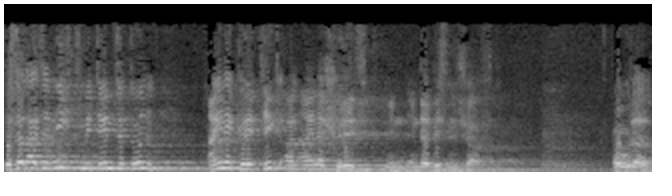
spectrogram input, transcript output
Das hat also nichts mit dem zu tun, eine Kritik an einer Schrift in, in der Wissenschaft oder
